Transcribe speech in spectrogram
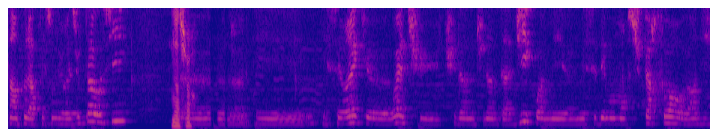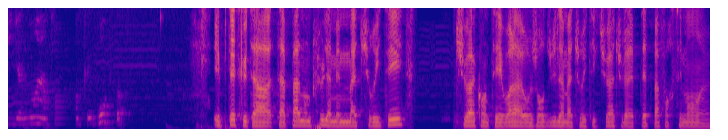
t'as un peu la pression du résultat aussi. Bien sûr. et, c'est vrai que, ouais, tu, tu, donnes, tu donnes ta vie, quoi, mais, mais c'est des moments super forts individuellement et en tant que groupe, quoi. Et peut-être que t'as pas non plus la même maturité tu as quand tu voilà aujourd'hui la maturité que tu as tu l'avais peut-être pas forcément euh,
